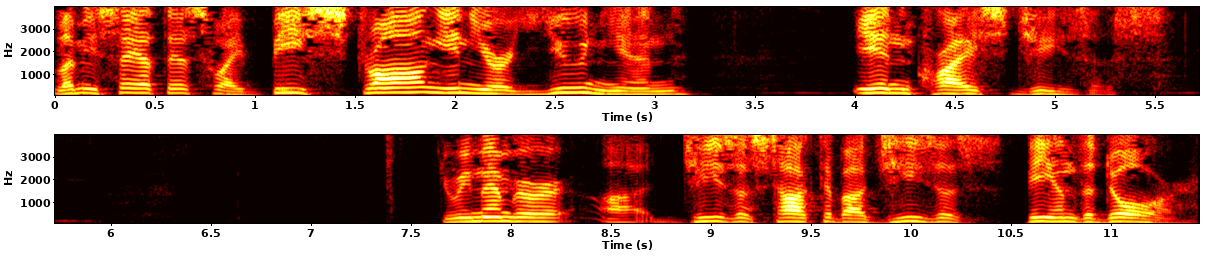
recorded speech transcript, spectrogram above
Let me say it this way be strong in your union in Christ Jesus. You remember uh, Jesus talked about Jesus being the door,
